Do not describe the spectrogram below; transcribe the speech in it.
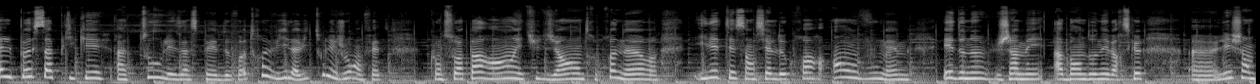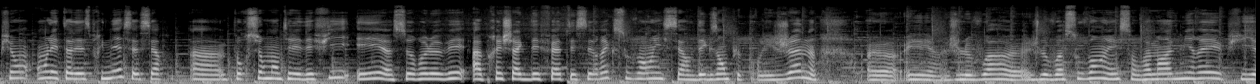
Elle peut s'appliquer à tous les aspects de votre vie, la vie de tous les jours en fait. Qu'on soit parent, étudiant, entrepreneur, il est essentiel de croire en vous-même et de ne jamais abandonner parce que euh, les champions ont l'état d'esprit nécessaire euh, pour surmonter les défis et se relever après chaque défaite. Et c'est vrai que souvent ils servent d'exemple pour les jeunes et euh, je le vois, euh, je le vois souvent et ils sont vraiment admirés et puis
